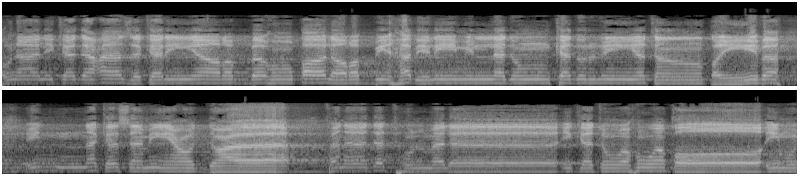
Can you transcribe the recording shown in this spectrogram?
هنالك دعا زكريا ربه قال رب هب لي من لدنك ذرية طيبة إنك سميع الدعاء. فنادته الملائكة وهو قائم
